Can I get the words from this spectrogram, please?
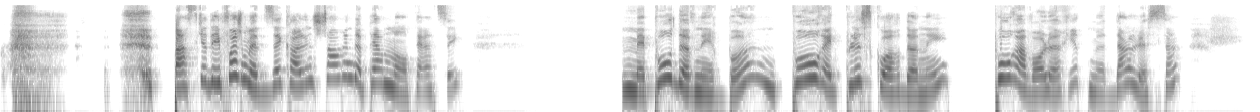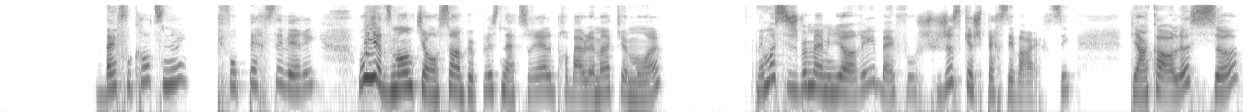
Parce que des fois, je me disais, Colin, je suis en train de perdre mon temps, tu sais. Mais pour devenir bonne, pour être plus coordonnée, pour avoir le rythme dans le sang, ben, il faut continuer, il faut persévérer. Oui, il y a du monde qui ont ça un peu plus naturel, probablement, que moi. Mais moi, si je veux m'améliorer, ben, il faut juste que je persévère. Puis encore là, ça,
